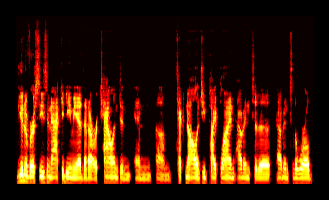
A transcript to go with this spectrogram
universities and academia that are a talent and, and um, technology pipeline out into the out into the world,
